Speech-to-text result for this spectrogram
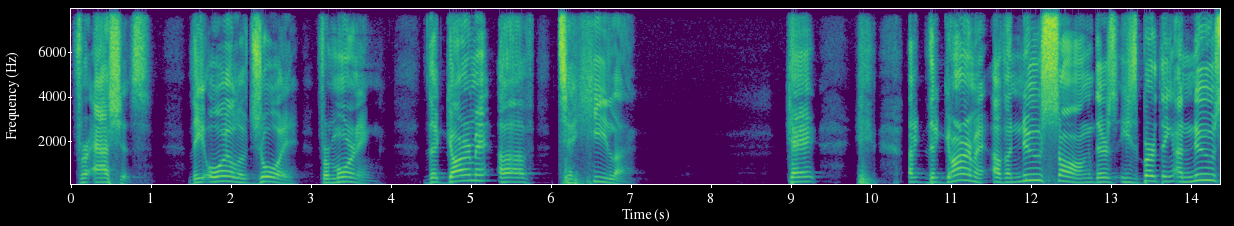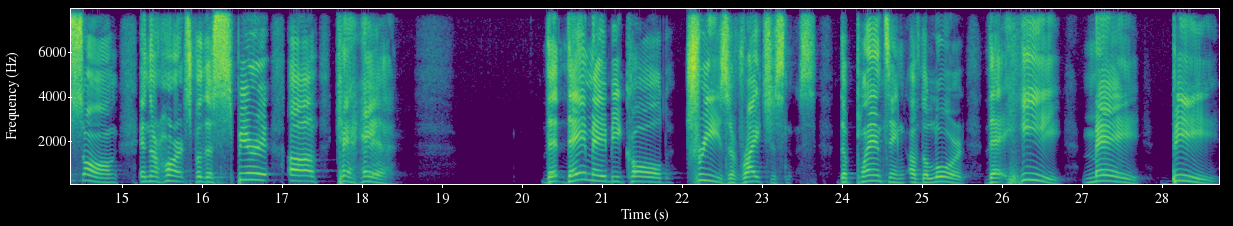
for ashes, the oil of joy for mourning, the garment of Tehillah. Okay? The garment of a new song. There's he's birthing a new song in their hearts for the spirit of Keher. That they may be called trees of righteousness, the planting of the Lord, that he may be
